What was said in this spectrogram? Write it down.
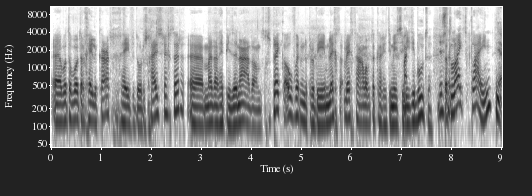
Uh, want dan wordt er een gele kaart gegeven door de scheidsrechter. Uh, maar dan heb je daarna dan het gesprek over... en dan probeer je hem weg te halen... want dan krijg je tenminste maar, niet die boete. Dus dat, lijkt klein, ja.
